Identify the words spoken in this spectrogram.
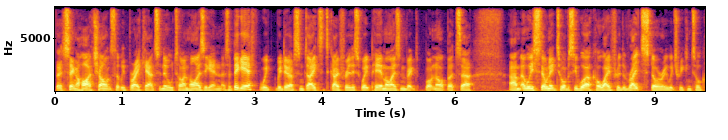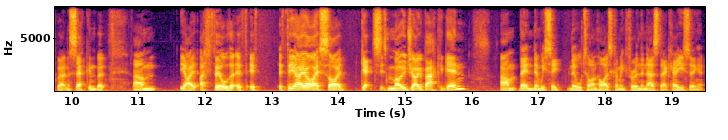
they're seeing a higher chance that we break out to new all time highs again. That's a big if. We, we do have some data to go through this week, PMIs and whatnot, but. Uh, um, and we still need to obviously work our way through the rate story, which we can talk about in a second. But um, yeah, I, I, feel that if, if if the AI side gets its mojo back again, um, then then we see new all time highs coming through in the Nasdaq. How are you seeing it?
